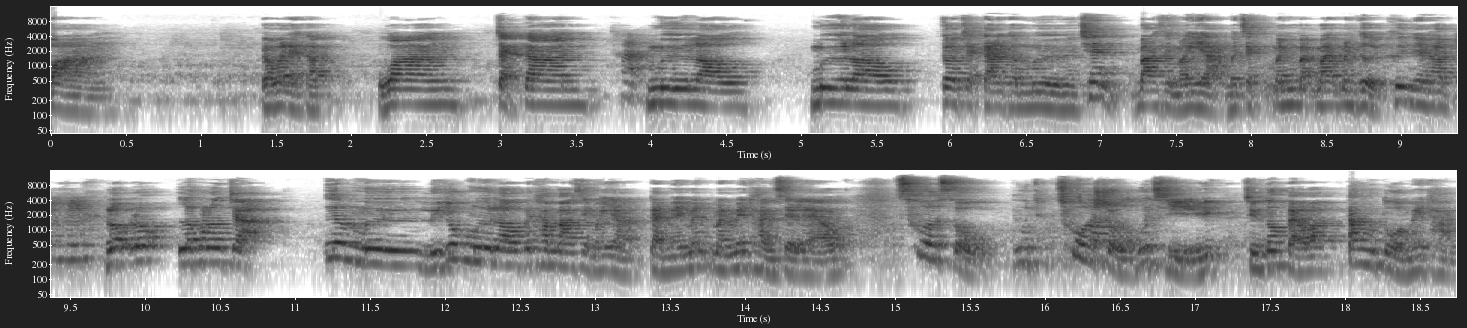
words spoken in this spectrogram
วาง แปลว่าอะไรครับ วางจัดการค่ะมือเรา มือเราเราจัดการกับมือ เช่น บางสิ่งบางอย่างมันจะมันมันมันเกิดขึ้นใช่ไหมครับอือฮึเราเราเรากำลังจะเอื้อมมือหรือยกมือเราไปทำบางสิ่งบางอย่าง แต่ไม่มันมันไม่ทันเสร็จแล้วชั่วโสผู้ชั่วโสผู้ฉีจึงต้องแปลว่าตั้งตัวไม่ทัน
